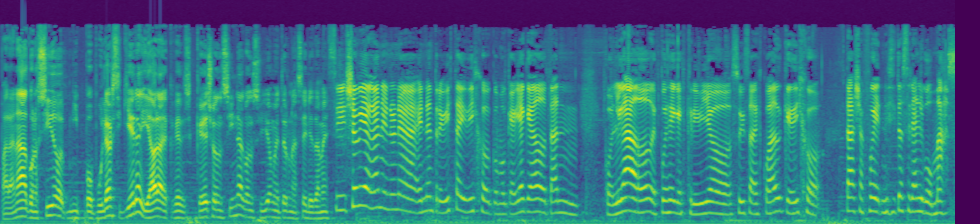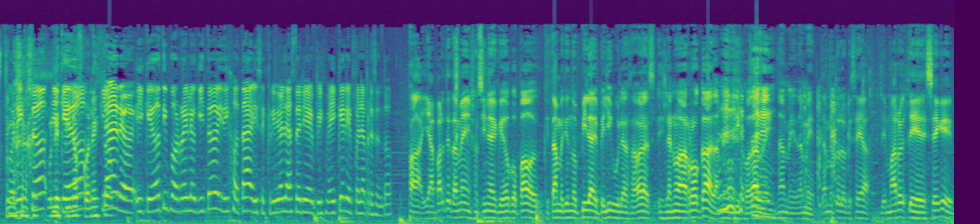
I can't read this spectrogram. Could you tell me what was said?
para nada conocido, ni popular siquiera, y ahora que, que John Cena consiguió meter una serie también. Sí, yo vi a Gan en una, en una entrevista y dijo como que había quedado tan colgado después de que escribió Suiza Squad que dijo, "Ta, ya fue, necesito hacer algo más con esto. un y spin-off quedó, con esto. Claro, y quedó tipo re loquito y dijo, ta, y se escribió la serie de Peacemaker y después la presentó. Pa, y aparte también John Cena que quedó copado, que está metiendo pila de películas, ahora es, es la nueva roca, también dijo, dame, dame, dame, dame todo lo que sea de Marvel, de DC que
